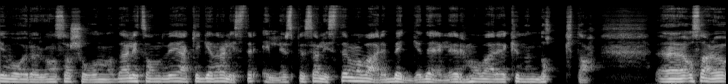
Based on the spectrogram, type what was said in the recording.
i vår organisasjon. Det er litt sånn, Vi er ikke generalister eller spesialister, må være begge deler. Må være kunne nok, da. Uh, og så er det jo,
